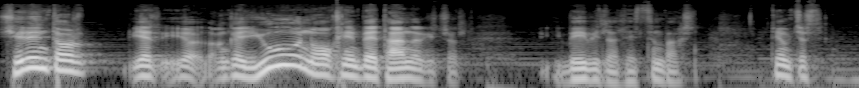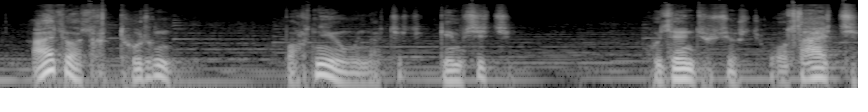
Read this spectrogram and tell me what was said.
Ширээн дор ингээ юу нуух юм бэ та нар гэж бол Библи бол хэлсэн баг шин. Тийм учраас аль болох төргөн бурхны өмнө очиж гимшиж хүлээн зөвшөөрч улааж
